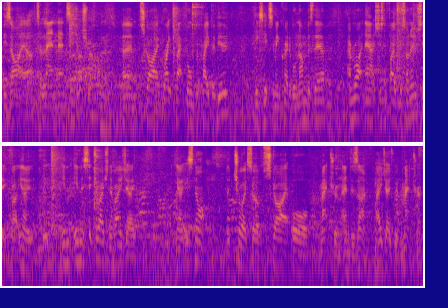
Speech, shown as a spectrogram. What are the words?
desire to land Anthony Joshua. Um, Sky, great platform for pay per view. He's hit some incredible numbers there, and right now it's just a focus on Usyk. But you know, in in the situation of AJ, you know, it's not the choice of Sky or Matchroom and DAZN. AJ's with Matchroom,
